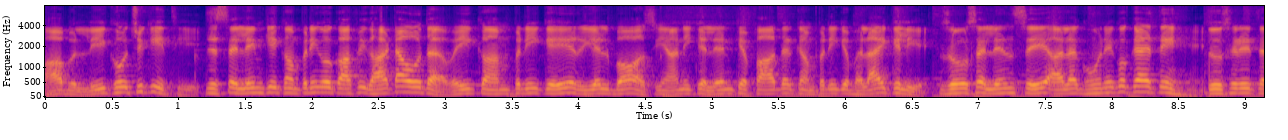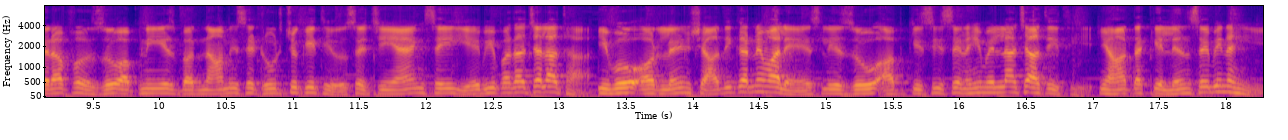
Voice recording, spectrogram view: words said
अब लीक हो चुकी थी, जिससे लिन की कंपनी को काफ़ी घाटा होता है। वही कंपनी के रियल बॉस यानी कि लिन के फादर कंपनी के भलाई के लिए जो से लिन से अलग होने को कहते हैं। दूसरी तरफ़ जो अपनी इस बदनामी से टूट चुकी थी। उसे चियांग से ये भी पता चला था कि वो और लिन शादी करने वाले हैं, इसलिए जो अब किसी से नहीं मिलना चाहती थी। यहाँ तक कि लिन से भी नहीं।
